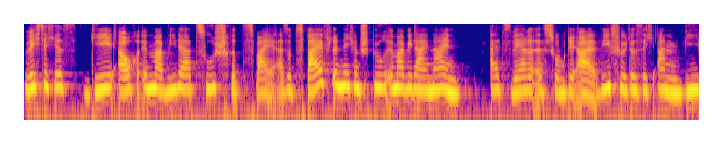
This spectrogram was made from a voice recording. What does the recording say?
Wichtig ist, geh auch immer wieder zu Schritt zwei. Also zweifle nicht und spüre immer wieder hinein, als wäre es schon real. Wie fühlt es sich an? Wie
